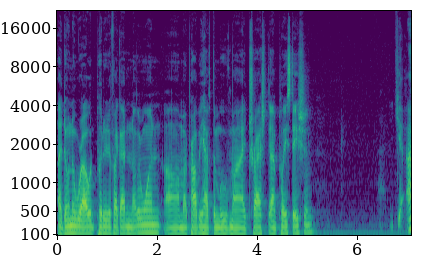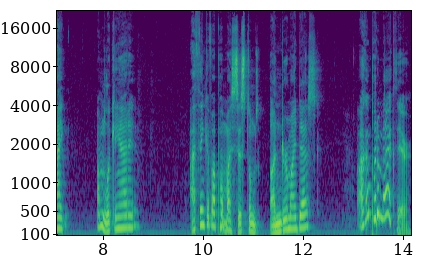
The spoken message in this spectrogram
I don't know where I would put it if I got another one. Um I probably have to move my trash that PlayStation. Yeah, I I'm looking at it. I think if I put my systems under my desk, I can put a Mac there.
